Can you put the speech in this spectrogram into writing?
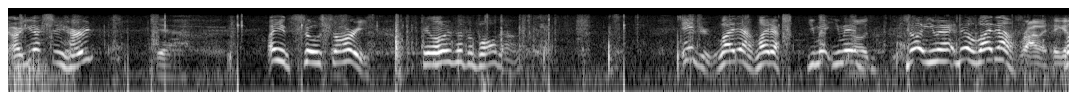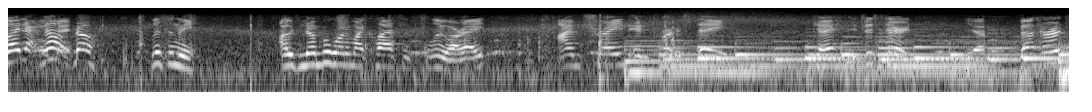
are you actually hurt? Yeah. I am so sorry. Hey, let me put the ball down. Andrew, lie down, lie down. You may, you may, No. no, you may, no, lie down. Rob, I think Lie I- down, okay. no, no. Listen to me. I was number one in my class in flu, alright? I'm trained in first aid. Okay? It this hurt. Yeah. That hurts?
